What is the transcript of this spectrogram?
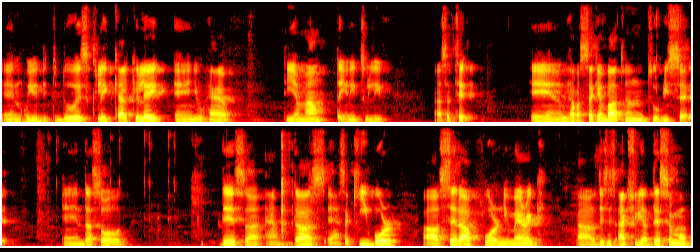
and all you need to do is click calculate and you have the amount that you need to leave as a tip. And we have a second button to reset it. And that's all. This uh, does it has a keyboard uh, set up for numeric. Uh, this is actually a decimal.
